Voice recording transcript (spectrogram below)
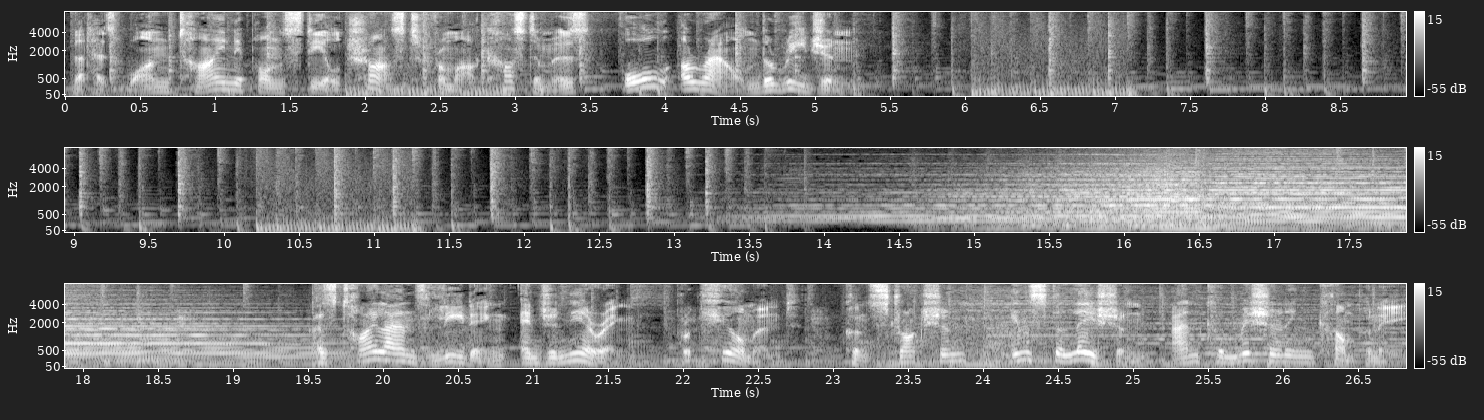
that has won Thai Nippon Steel trust from our customers all around the region. As Thailand's leading engineering, procurement, construction, installation and commissioning company,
